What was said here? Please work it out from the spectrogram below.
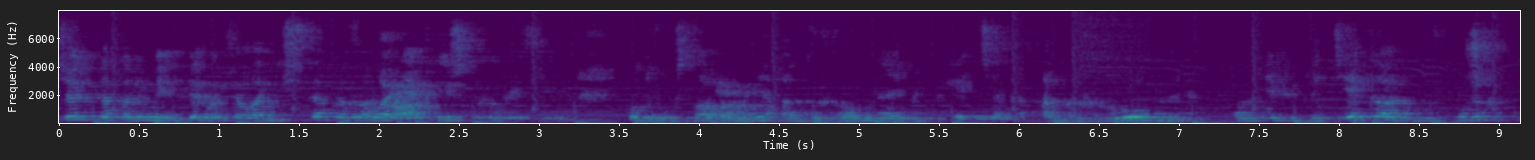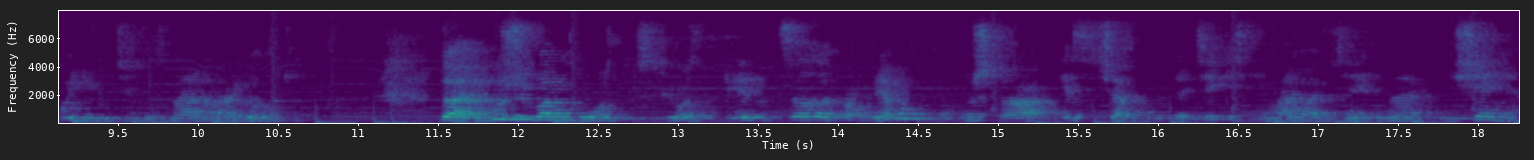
человека, который имеет первое филологическое образование, книжный магазин, у Другства у меня огромная библиотека. Огромная. У меня библиотека хуже какой-нибудь, я не знаю, районки. Да, не хуже Ивана Грозного, серьезно. И это целая проблема, потому что я сейчас в библиотеке снимаю отдельное помещение.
